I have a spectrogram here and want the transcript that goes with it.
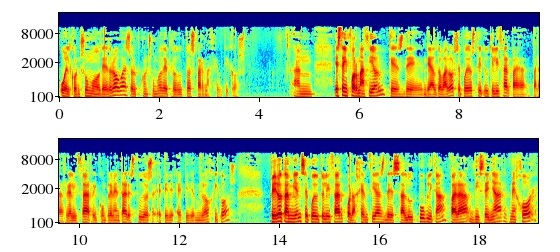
o el consumo de drogas o el consumo de productos farmacéuticos. Esta información, que es de, alto valor, se puede utilizar para, realizar y complementar estudios epidemiológicos, pero también se puede utilizar por agencias de salud pública para diseñar mejor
